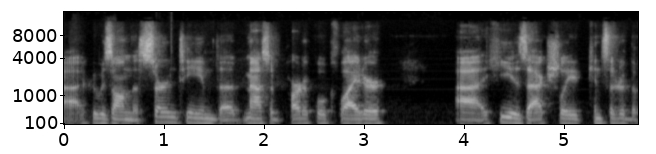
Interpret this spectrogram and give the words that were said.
uh, who was on the CERN team, the Massive Particle Collider. Uh, he is actually considered the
